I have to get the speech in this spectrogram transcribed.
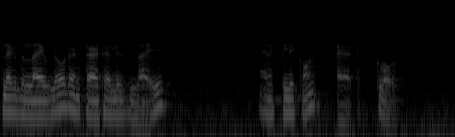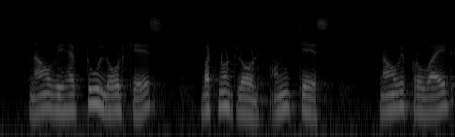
select the live load and title is live. And click on add close. Now we have two load case but not load only case. Now we provide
